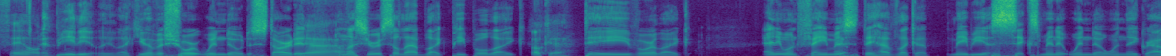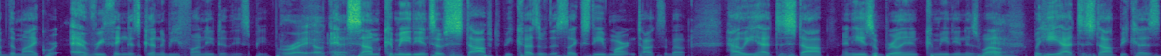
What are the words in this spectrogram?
failed. Immediately, like you have a short window to start it. Yeah. Unless you're a celeb, like people like Okay. Dave or like anyone famous, they have like a maybe a six minute window when they grab the mic where everything is going to be funny to these people. Right. Okay. And some comedians have stopped because of this. Like Steve Martin talks about how he had to stop, and he's a brilliant comedian as well. Yeah. But he had to stop because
